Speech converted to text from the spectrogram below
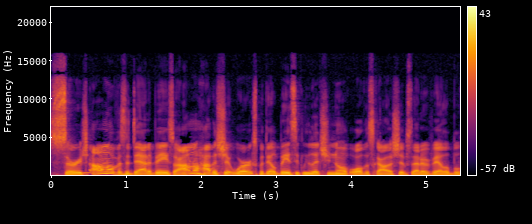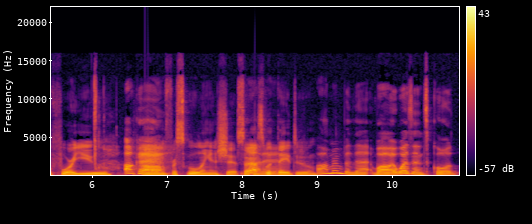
search. I don't know if it's a database or I don't know how the shit works, but they'll basically let you know of all the scholarships that are available for you Okay. um, for schooling and shit. So Got that's what they do. Well, I remember that. Well, it wasn't called.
